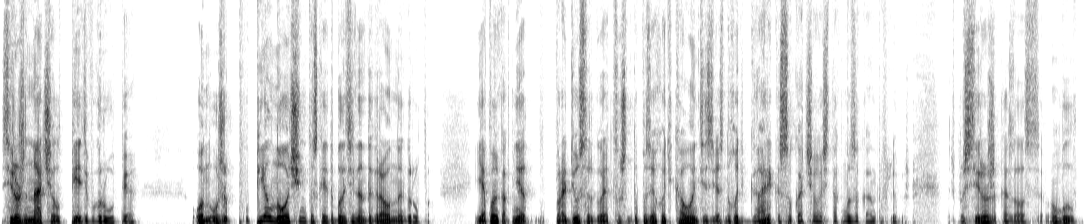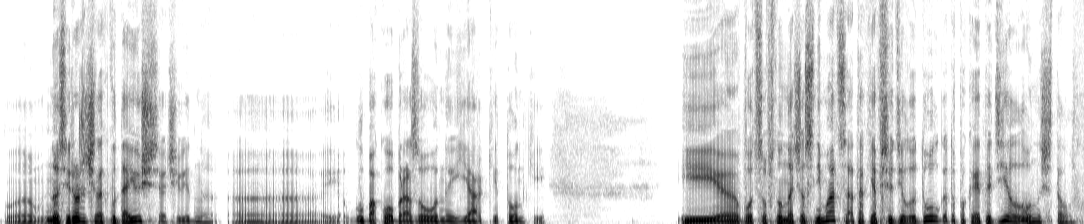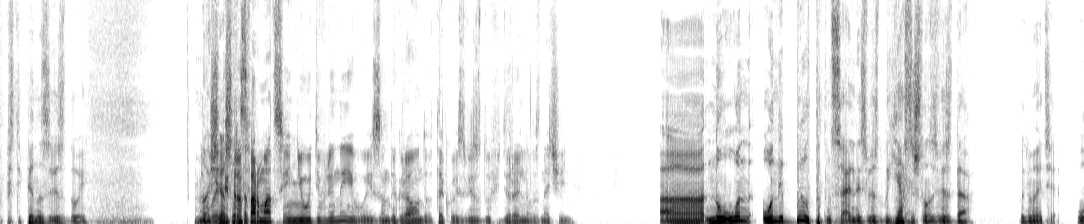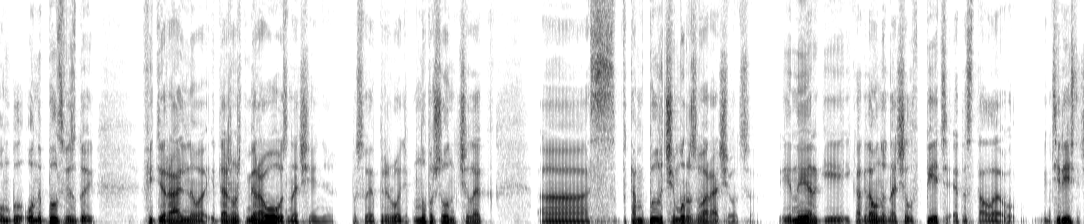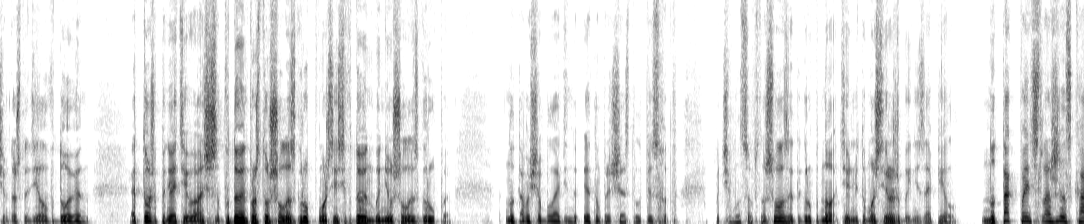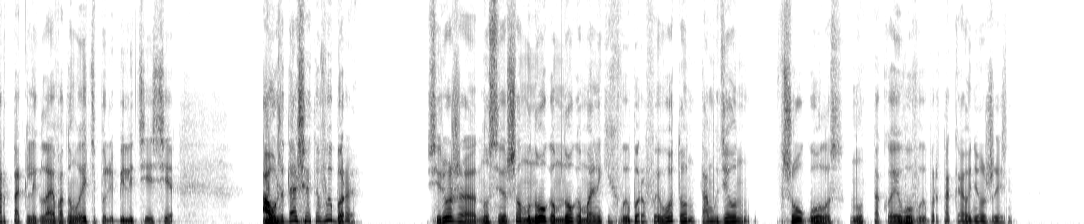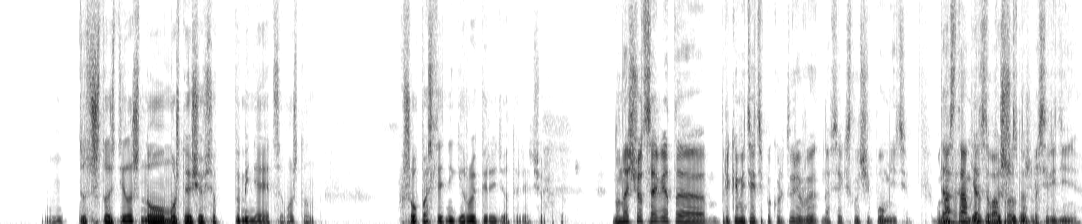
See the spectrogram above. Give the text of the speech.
Сережа начал петь в группе, он уже пел, но очень, так сказать, это была сильно андеграундная группа. Я помню, как мне продюсер говорит, слушай, ну ты позови хоть кого-нибудь известного, хоть Гарика Сукачева, если так музыкантов любишь. Просто Сережа казалось, он был... Э, но Сережа человек выдающийся, очевидно, э, глубоко образованный, яркий, тонкий. И э, вот, собственно, он начал сниматься, а так я все делаю долго, то пока это делал, он стал постепенно звездой. Ну, а в этой трансформации так... не удивлены его из андеграунда в такую звезду федерального значения? А, ну, он, он и был потенциальной звездой. Ясно, что он звезда. Понимаете? Он, был, он и был звездой федерального и даже, может, мирового значения по своей природе. Ну, потому что он человек... А, с, там было чему разворачиваться. энергии. И когда он начал петь, это стало интереснее, чем то, что делал Вдовин. Это тоже, понимаете, Вдовин просто ушел из группы. Может, если Вдовин бы не ушел из группы. Ну, там еще был один, этому предшествовал эпизод почему он, собственно, шел из этой группы. Но, тем не менее, то, может, Сережа бы и не запел. Но так, понимаете, сложилось, карта так легла. И потом эти полюбили, те, все. А уже дальше это выборы. Сережа, ну, совершил много-много маленьких выборов. И вот он там, где он в шоу «Голос». Ну, такой его выбор, такая у него жизнь. Тут что сделаешь? Но, может, еще все поменяется. Может, он шоу «Последний герой» перейдет или что ну, насчет совета при комитете по культуре вы на всякий случай помните. У да, нас там где-то вопрос даже. был посередине.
